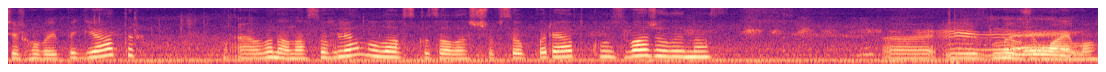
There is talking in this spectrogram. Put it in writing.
черговий педіатр. Е, Вона нас оглянула, сказала, що все в порядку, зважили нас. Е, І ми вже маємо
